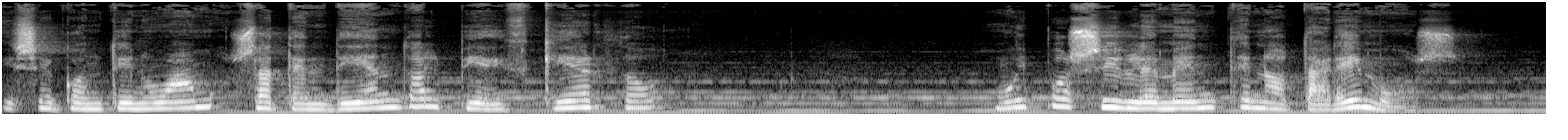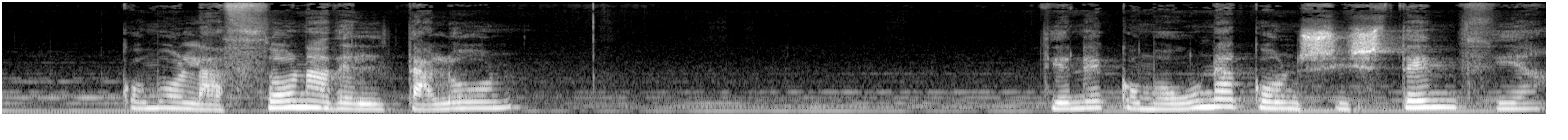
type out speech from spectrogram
Y si continuamos atendiendo al pie izquierdo, muy posiblemente notaremos cómo la zona del talón tiene como una consistencia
